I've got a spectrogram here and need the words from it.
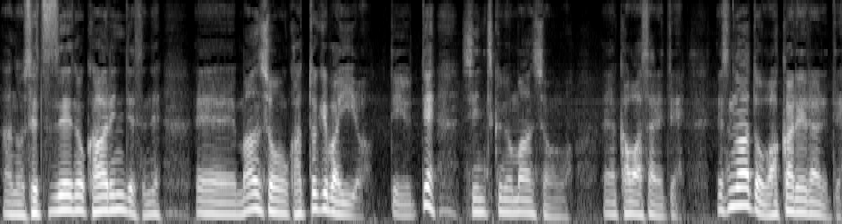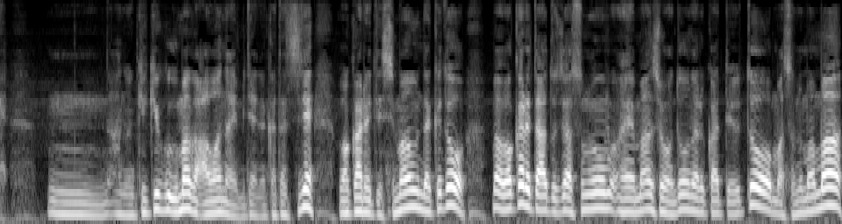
あの、節税の代わりにですね、えマンションを買っとけばいいよって言って、新築のマンションを、え買わされて、で、その後別れられて、うん、あの、結局馬が合わないみたいな形で別れてしまうんだけど、まあ別れた後じゃあその、えー、マンションはどうなるかっていうと、まあそのまま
